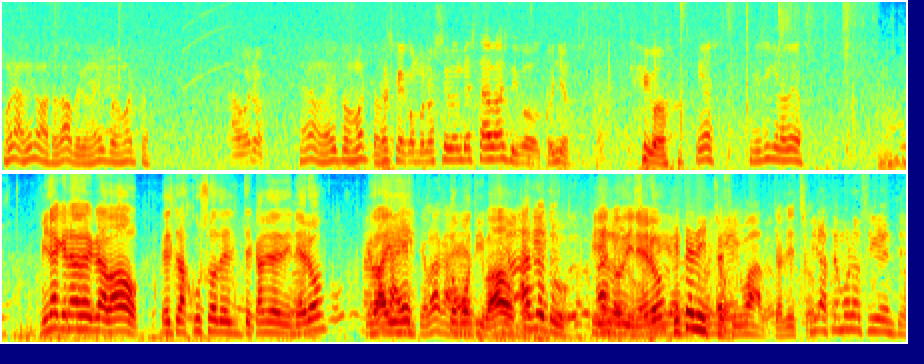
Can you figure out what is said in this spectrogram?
Bueno, a mí no me ha tocado, pero me doy por muerto. Ah, bueno. No, me doy por muerto. No, es que como no sé dónde estabas, digo, coño. Digo, Dios, yo sí que lo veo. Mira que no haber grabado el transcurso del intercambio de dinero. Que que va a todo motivado. Hazlo tú. Pidiendo dinero. ¿Qué te he dicho? Es igual. ¿Qué has dicho? Mira, hacemos lo siguiente.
